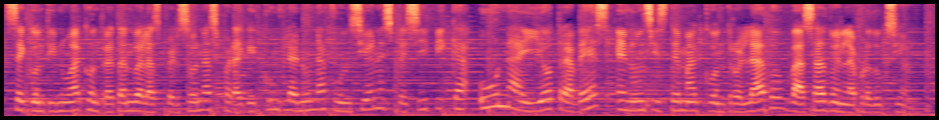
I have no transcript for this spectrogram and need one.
se continúa contratando a las personas para que cumplan una función específica una y otra vez en un sistema controlado basado en la producción.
